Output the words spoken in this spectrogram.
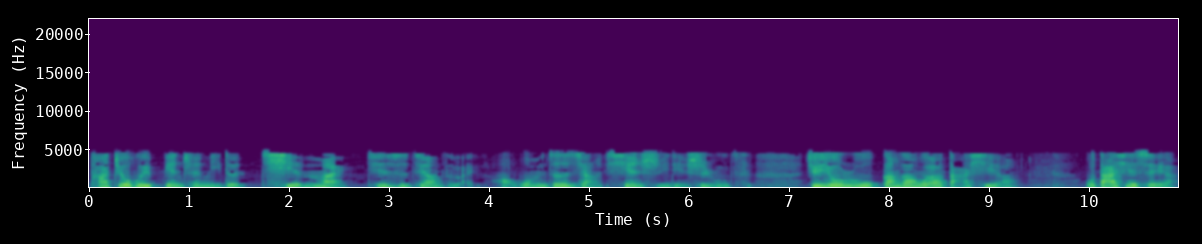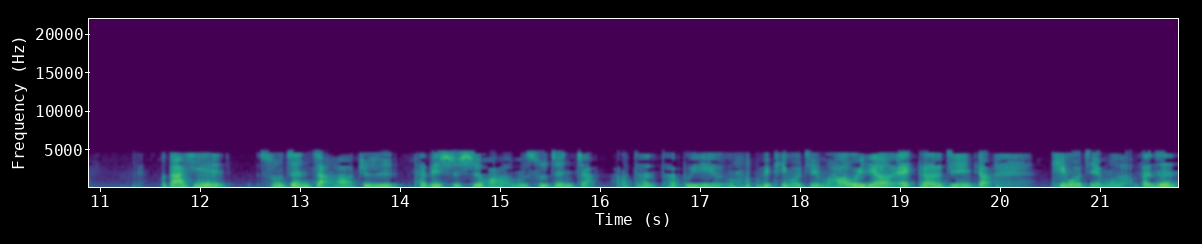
它就会变成你的钱脉，其实是这样子来的。好，我们真的讲现实一点是如此，就有如刚刚我要答谢啊，我答谢谁啊？我答谢素贞长啊，就是台北市世华我们素贞长。啊，他他不一定有 会听我节目，好，我一定要 act，他今天一定要听我节目了。反正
